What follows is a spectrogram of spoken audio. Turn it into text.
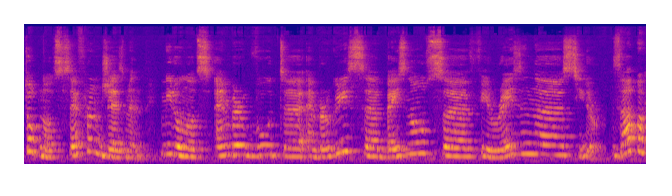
Top notes saffron, jasmine. Middle notes amberwood, uh, ambergris, uh, base notes, fir raisin, cedar. Запах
